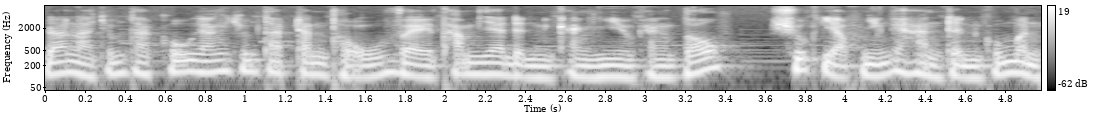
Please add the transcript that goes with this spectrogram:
đó là chúng ta cố gắng chúng ta tranh thủ về thăm gia đình càng nhiều càng tốt, suốt dọc những cái hành trình của mình.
